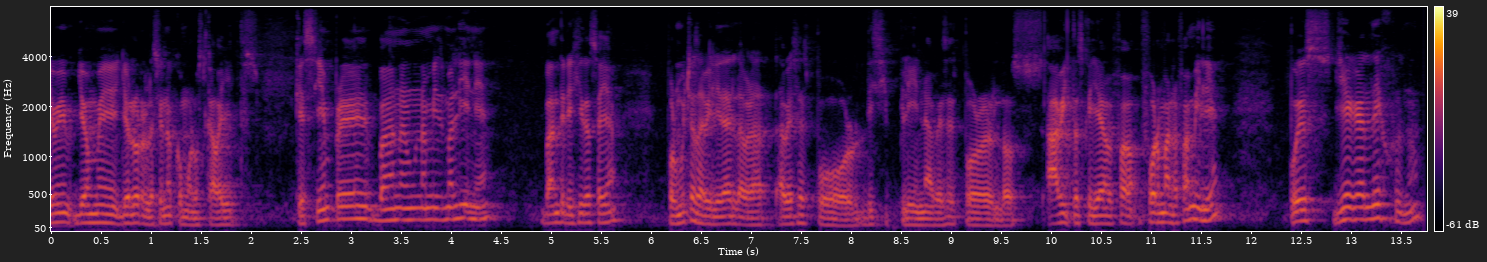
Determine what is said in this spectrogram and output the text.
Yo, yo, me, yo lo relaciono como los caballitos, que siempre van a una misma línea, van dirigidos allá por muchas habilidades, la verdad, a veces por disciplina, a veces por los hábitos que ya forma la familia, pues llega lejos, ¿no?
